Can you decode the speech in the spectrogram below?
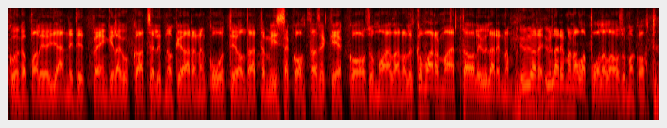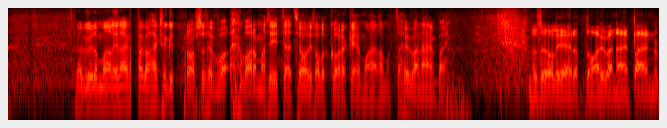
Kuinka paljon jännitit penkillä, kun katselit Nokia Arenan kuutiolta, että missä kohtaa se kiekko osui mailaan? Olitko varma, että oli ylärinnan, ylär, yläriman alapuolella osumakohta? No kyllä mä olin aika 80 prosenttia varma siitä, että se olisi ollut korkea mailla, mutta hyvä näin päin. No se oli ehdottoman hyvä näin päin.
